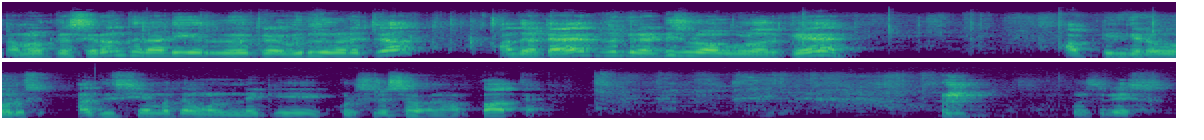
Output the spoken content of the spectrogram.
நம்மளுக்கு சிறந்த நடிகர் விருது கிடைச்சா அந்த டைரக்டருக்கு நன்றி சொல்லுவாங்க போல இருக்கே. அப்படிங்கிற ஒரு அதிசயமாக தான் உங்களை இன்னைக்கு குல்சுரேஷை நான் பார்த்தேன். குல்சுரேஷ்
